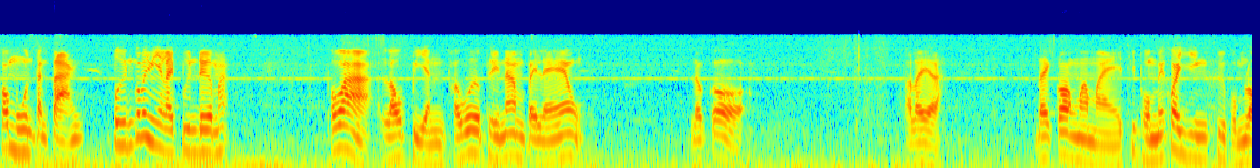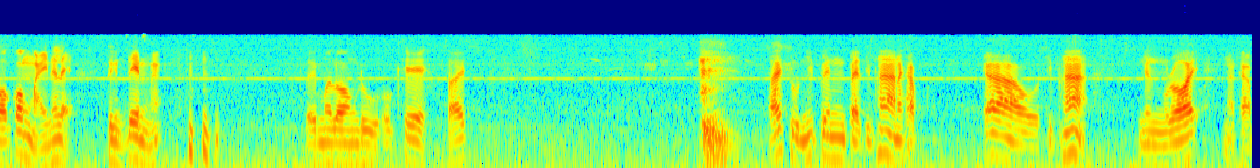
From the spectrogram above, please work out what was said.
ข้อมูลต่างๆ ปืนก็ไม่มีอะไรปืนเดิมฮะ เพราะว่าเราเปลี่ยน power plenum ไปแล้ว แล้วก็ อะไรอะ ได้กล้องมาใหม่ ที่ผมไม่ค่อยยิงคือผมรอกล้องใหม่นั่นแหละ ตื่นเต้นนะเลยมาลองดู โอเคซ้ายซ้ายสุดนี้เป็น85นะครับ95 100นะครับ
